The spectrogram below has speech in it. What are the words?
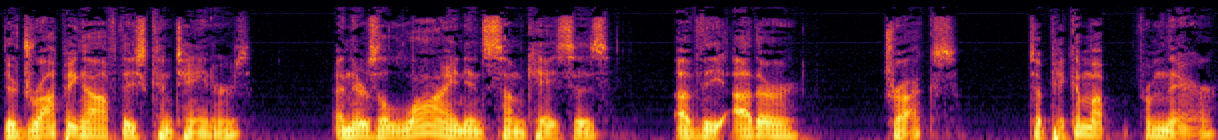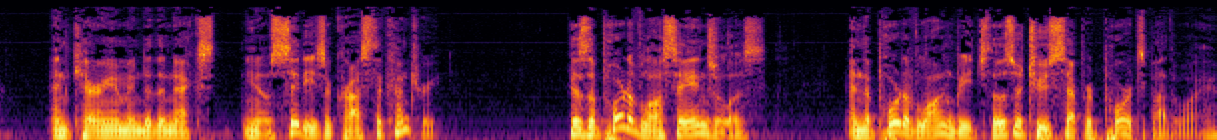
They're dropping off these containers and there's a line in some cases of the other trucks to pick them up from there and carry them into the next, you know, cities across the country. Because the port of Los Angeles and the port of Long Beach, those are two separate ports, by the way.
